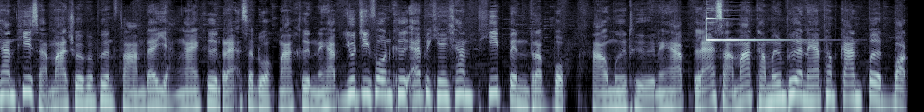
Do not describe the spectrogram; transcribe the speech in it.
ชันที่สามารถช่วยเพื่อนๆฟาร์มได้อย่างง่ายขึ้น และสะดวกมากขึ้นนะครับ UG Phone คือแอปพลิเคชันที่เป็นระบบข่าวมือถือนะครับ และสามารถทำให้เพื่อนๆนะครับทำการเปิดบอท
